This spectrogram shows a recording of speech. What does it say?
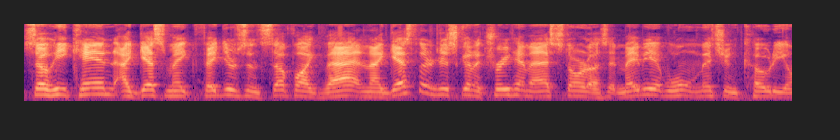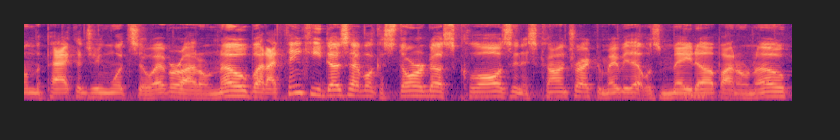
so he can, I guess, make figures and stuff like that, and I guess they're just going to treat him as Stardust, and maybe it won't mention Cody on the packaging whatsoever, I don't know, but I think he does have, like, a Stardust clause in his contract, or maybe that was made up, I don't know.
